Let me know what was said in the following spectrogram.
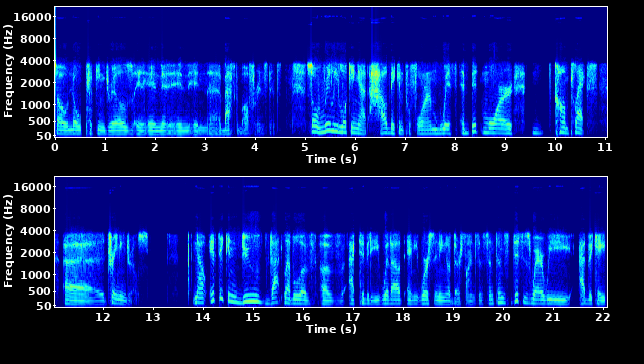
So no picking drills in in in, in uh, basketball, for instance. So really looking at how they can perform with a bit more complex uh, training drills. Now, if they can do that level of, of activity without any worsening of their signs and symptoms, this is where we advocate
